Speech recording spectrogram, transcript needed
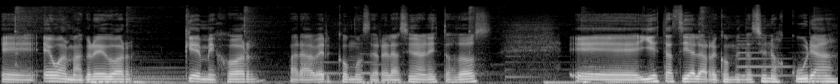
eh, Ewan McGregor, qué mejor para ver cómo se relacionan estos dos. Eh, y esta ha la recomendación oscura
